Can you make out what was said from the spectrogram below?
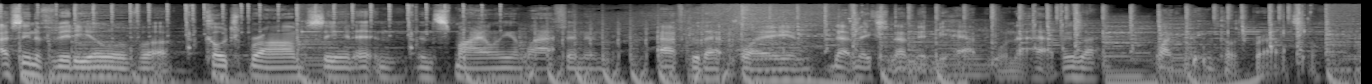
I've seen a video of uh, Coach Brohm seeing it and, and, smiling and laughing, and after that play, and that makes that made me happy when that happens. I like making Coach proud. So.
